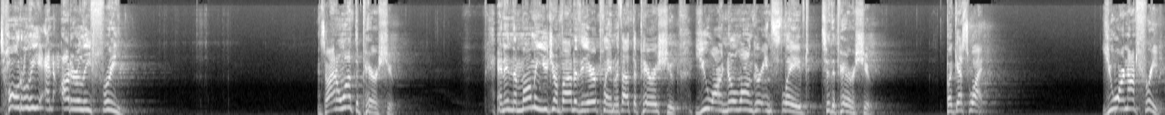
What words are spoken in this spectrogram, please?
totally and utterly free. And so I don't want the parachute. And in the moment you jump out of the airplane without the parachute, you are no longer enslaved to the parachute. But guess what? You are not free.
